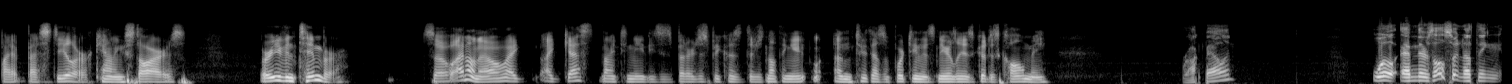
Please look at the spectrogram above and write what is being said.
by Bastille or Counting Stars, or even Timber. So I don't know. I I guess 1980s is better just because there's nothing in, in 2014 that's nearly as good as Call Me. Rock ballad? Well, and there's also nothing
